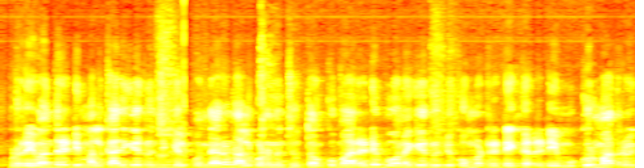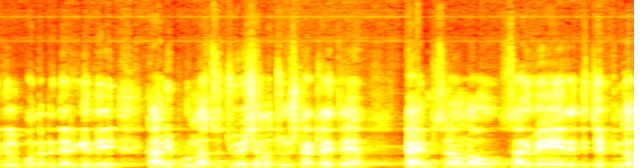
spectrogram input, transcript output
ఇప్పుడు రేవంత్ రెడ్డి మల్కాజ్గిరి నుంచి గెలుపొందారు. నల్గొండ నుంచి ఉత్తమ్ కుమార్ రెడ్డి భువనగిరి నుంచి కొమ్మటిరెడ్డి వెంకటరెడ్డి ముగ్గురు మాత్రమే గెలుపొందడం జరిగింది. కానీ ఇప్పుడున్న సిచ్యువేషన్లో చూసినట్లయితే టైమ్స్ నౌ నౌ సర్వే ఏదైతే చెప్పిందో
